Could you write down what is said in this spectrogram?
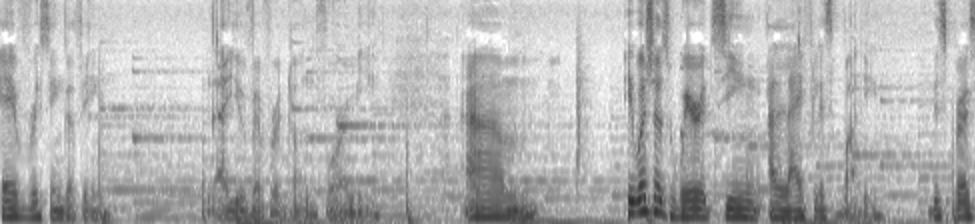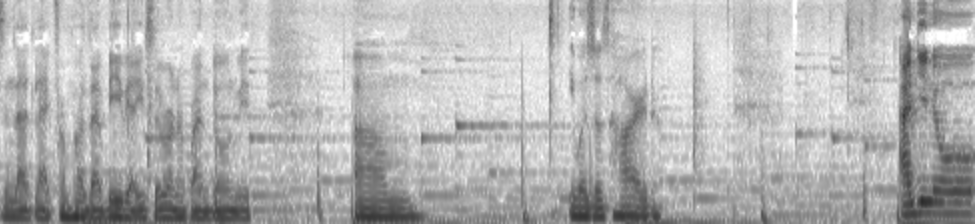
every single thing that you've ever done for me um it was just weird seeing a lifeless body this person that like from her that baby I used to run up and down with. Um, it was just hard. And you know,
